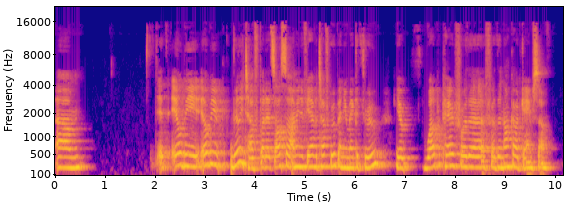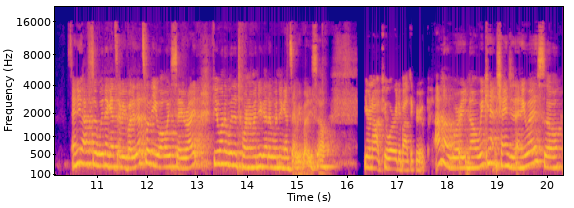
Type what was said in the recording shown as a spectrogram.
Um, it, it'll be it'll be really tough, but it's also I mean if you have a tough group and you make it through, you're well prepared for the for the knockout game. So, and you have to win against everybody. That's what you always say, right? If you want to win a tournament, you got to win against everybody. So, you're not too worried about the group. I'm not worried. No, we can't change it anyway. So,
